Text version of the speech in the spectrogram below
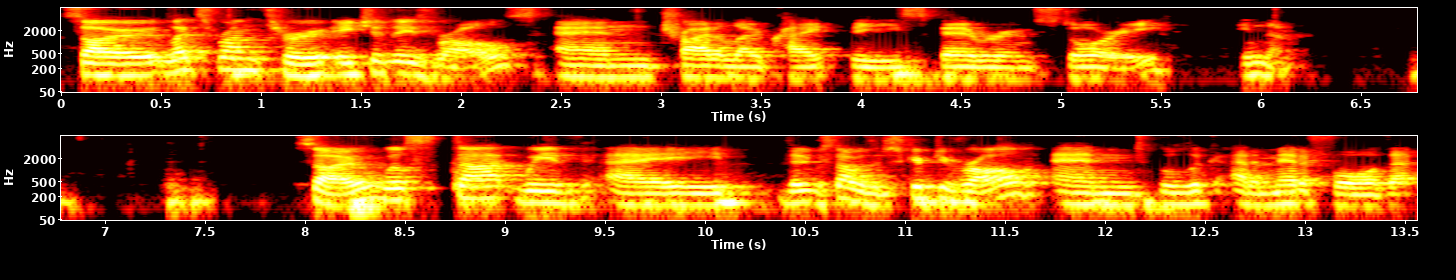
So let's run through each of these roles and try to locate the spare room story in them. So we'll start with a we'll start with a descriptive role, and we'll look at a metaphor that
